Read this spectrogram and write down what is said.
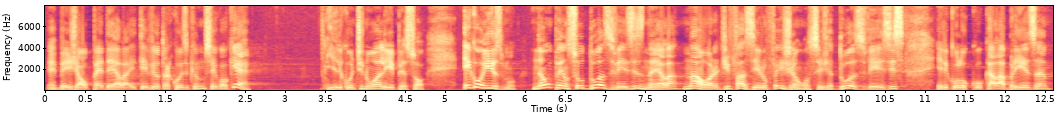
É beijar o pé dela e teve outra coisa que eu não sei qual que é. E ele continuou ali, pessoal. Egoísmo. Não pensou duas vezes nela na hora de fazer o feijão. Ou seja, duas vezes ele colocou calabresa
